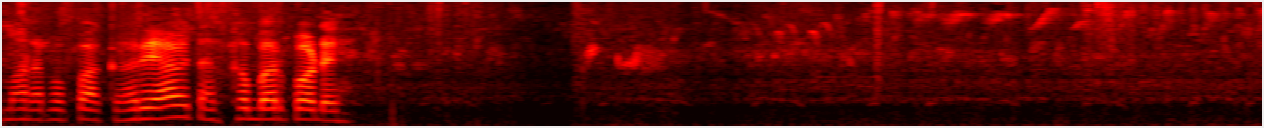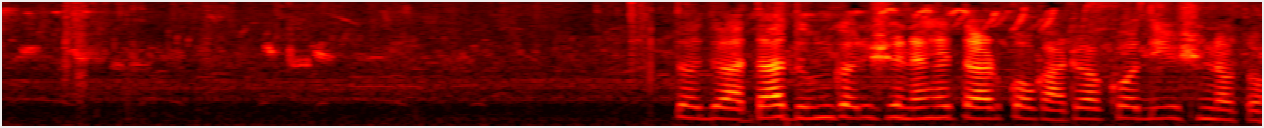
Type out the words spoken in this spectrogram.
મારા પપ્પા ઘરે આવે ત્યારે ખબર પડે તો દાદા ધૂમ કર્યું છે નહીં તડકો કાઢ્યો આખો દિવસ નહોતો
